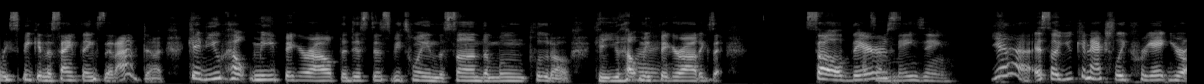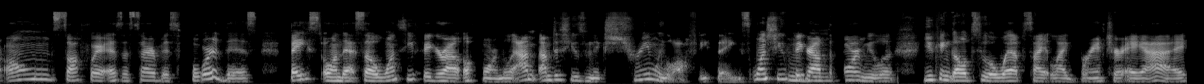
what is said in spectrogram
only speaking the same things that I've done. Can you help me figure out the distance between the sun, the moon, Pluto? Can you help right. me figure out exactly? So there's That's amazing. Yeah. And so you can actually create your own software as a service for this based on that. So once you figure out a formula, I'm, I'm just using extremely lofty things. Once you figure mm-hmm. out the formula, you can go to a website like Brancher AI,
